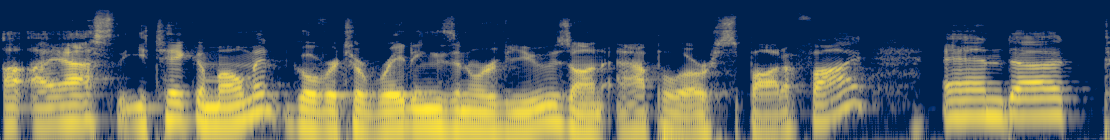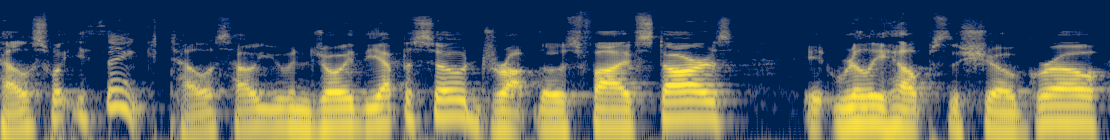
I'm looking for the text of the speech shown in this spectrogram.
uh, I ask that you take a moment, go over to ratings and reviews on Apple or Spotify, and uh, tell us what you think. Tell us how you enjoyed the episode. Drop those five stars. It really helps the show grow,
